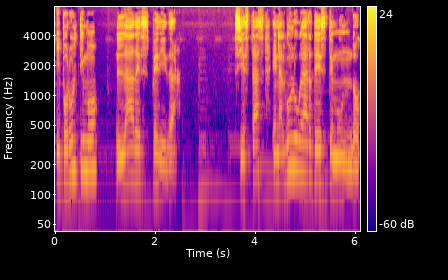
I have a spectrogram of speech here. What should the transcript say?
Y por último, la despedida. Si estás en algún lugar de este mundo,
